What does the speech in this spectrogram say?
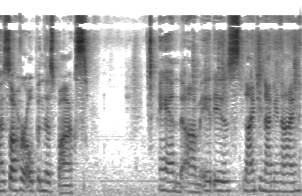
I saw her open this box and um, it is $19.99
